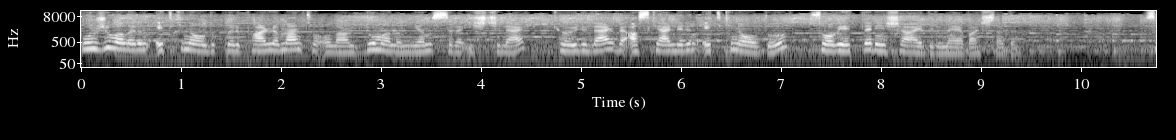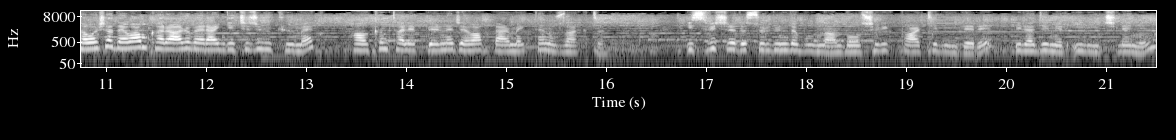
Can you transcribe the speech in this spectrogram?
Burjuvaların etkin oldukları parlamento olan Duma'nın yanı sıra işçiler, köylüler ve askerlerin etkin olduğu Sovyetler inşa edilmeye başladı. Savaşa devam kararı veren geçici hükümet, halkın taleplerine cevap vermekten uzaktı. İsviçre'de sürgünde bulunan Bolşevik Parti lideri Vladimir İliç Lenin,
